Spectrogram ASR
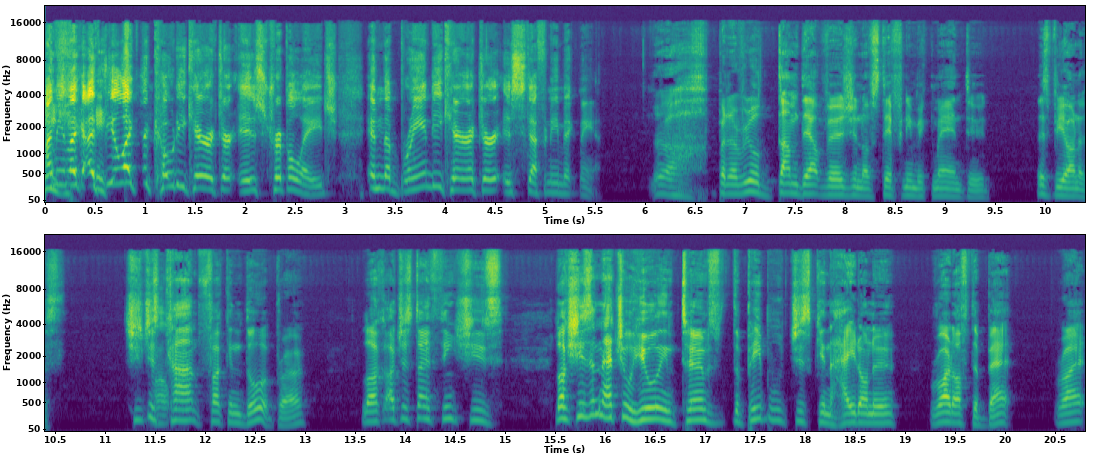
I mean, like, I feel like the Cody character is Triple H, and the Brandi character is Stephanie McMahon. Ugh, but a real dumbed out version of Stephanie McMahon, dude. Let's be honest. She just Well- can't fucking do it, bro. Like, I just don't think she's like she's a natural heel in terms the people just can hate on her right off the bat, right?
